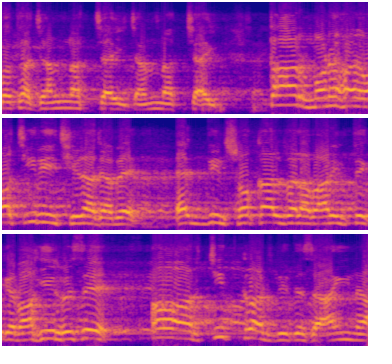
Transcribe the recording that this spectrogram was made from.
কথা, জান্নাত চাই জান্নাত চাই। তার মনে হয় অচিরেই ছিঁড়া যাবে। একদিন সকালবেলা বাড়ির থেকে বাহির হয়েছে আর চিৎকার দিতেছে আইনা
